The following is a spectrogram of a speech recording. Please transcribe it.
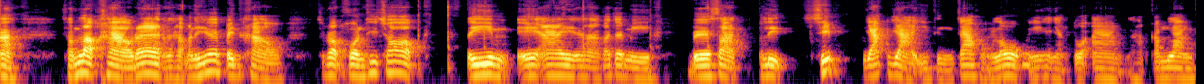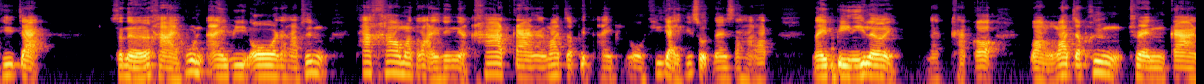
อะสำหรับข่าวแรกนะครับ อันนี้จะเป็นข่าวสำหรับคนที่ชอบทีม AI นะฮะก็จะมีบริษัทผลิตชิปยักษ์ใหญ่อีกถึงเจ้าของโลกนี้อย่างตัว ARM นะครับกำลังที่จะเสนอขายหุ้น IPO นะครับ ซึ่งถ้าเข้ามาตลาดจริงๆเนี่ยคาดการณ์กันว่าจะเป็น IPO ที่ใหญ่ที่สุดในสหรัฐในปีนี้เลยนะครับ ก็ หวังว่าจะพึ่งเทรนด์การ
